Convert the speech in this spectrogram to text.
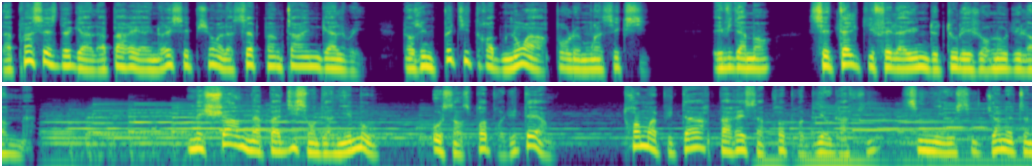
la princesse de Galles apparaît à une réception à la Serpentine Gallery dans une petite robe noire pour le moins sexy. Évidemment, c'est elle qui fait la une de tous les journaux du lendemain. Mais Charles n'a pas dit son dernier mot, au sens propre du terme. Trois mois plus tard paraît sa propre biographie, signée aussi Jonathan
